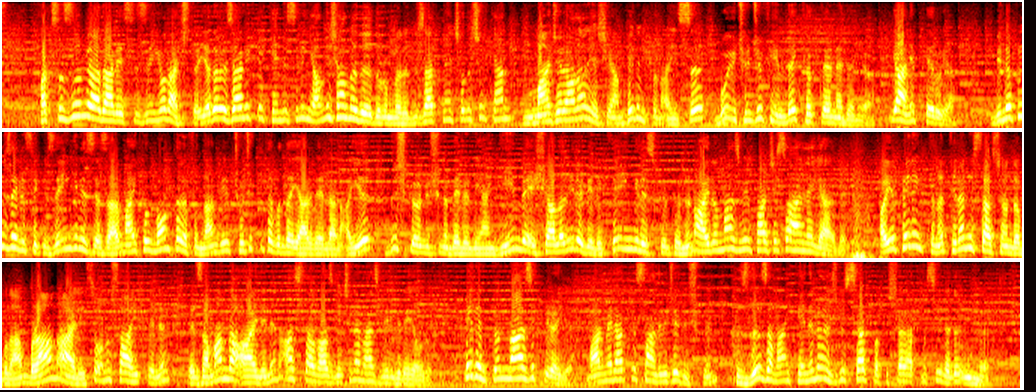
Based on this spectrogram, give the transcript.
Haksızlığın ve adaletsizliğin yol açtığı ya da özellikle kendisinin yanlış anladığı durumları düzeltmeye çalışırken maceralar yaşayan Paddington ayısı bu üçüncü filmde köklerine dönüyor. Yani Peru'ya. 1958'de İngiliz yazar Michael Bond tarafından bir çocuk kitabında yer verilen ayı, dış görünüşünü belirleyen giyim ve eşyalarıyla birlikte İngiliz kültürünün ayrılmaz bir parçası haline geldi. Ayı Paddington'ı tren istasyonunda bulan Brown ailesi onu sahiplenir ve zamanla ailenin asla vazgeçilemez bir bireyi olur. Paddington nazik bir ayı, marmelatlı sandviçe düşkün, kızdığı zaman kendine özgü sert bakışlar atmasıyla da ünlü.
